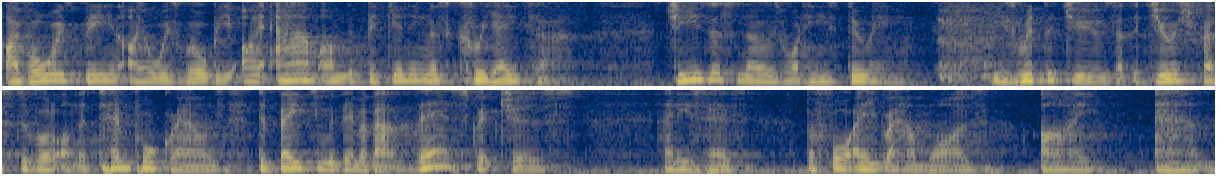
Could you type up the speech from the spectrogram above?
I've always been, I always will be. I am, I'm the beginningless creator. Jesus knows what he's doing. He's with the Jews at the Jewish festival on the temple grounds, debating with them about their scriptures. And he says, Before Abraham was, I am.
